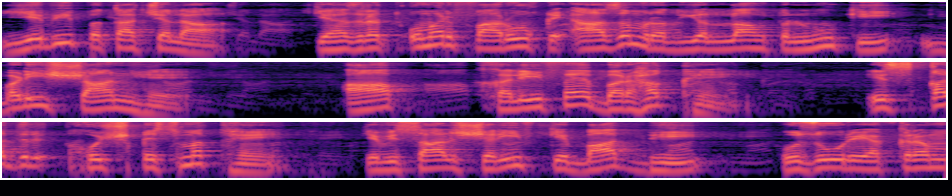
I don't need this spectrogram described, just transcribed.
یہ بھی پتا چلا کہ حضرت عمر فاروق اعظم رضی اللہ عنہ کی بڑی شان ہے۔ آپ خلیفہ برحق ہیں۔ اس قدر خوش قسمت ہیں کہ وصال شریف کے بعد بھی حضور اکرم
